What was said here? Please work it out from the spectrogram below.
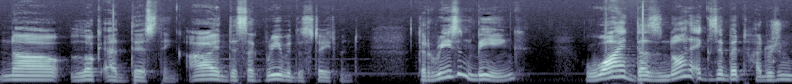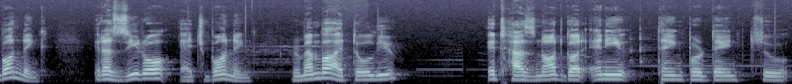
Now, look at this thing. I disagree with the statement. The reason being, Y does not exhibit hydrogen bonding. It has zero H bonding. Remember I told you it has not got anything pertained to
